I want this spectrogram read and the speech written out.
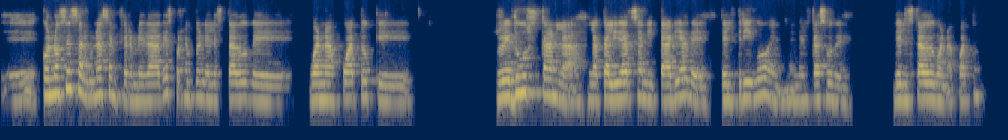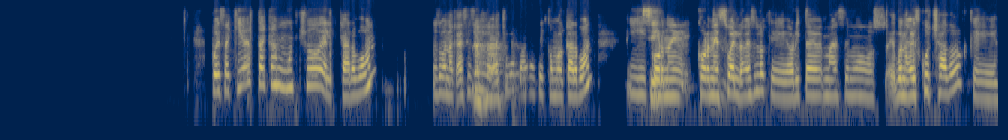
Eh, ¿Conoces algunas enfermedades, por ejemplo, en el estado de Guanajuato, que reduzcan la, calidad sanitaria del trigo en, el caso del estado de Guanajuato? pues aquí ataca mucho el carbón. Pues bueno, casi se lo, aquí así como el carbón y cornezuelo. Es lo que ahorita más hemos, eh, bueno, he escuchado que,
